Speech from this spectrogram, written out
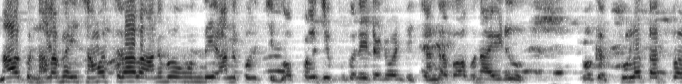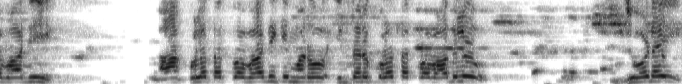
నాకు నలభై సంవత్సరాల అనుభవం ఉంది అనుకుని గొప్పలు చెప్పుకునేటటువంటి చంద్రబాబు నాయుడు ఒక కులతత్వవాది. ఆ కులతత్వవాదికి మరో ఇద్దరు కులతత్వవాదులు జోడై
